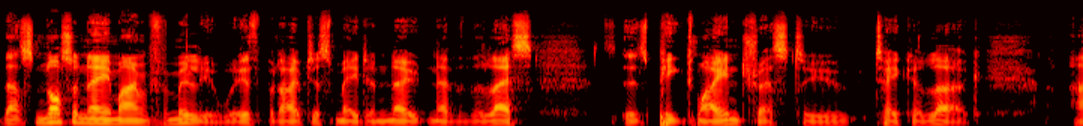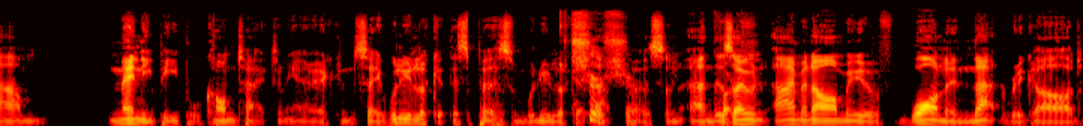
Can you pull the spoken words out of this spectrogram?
that's not a name I'm familiar with, but I've just made a note. Nevertheless, it's piqued my interest to take a look. Um, many people contact me, Eric, and say, "Will you look at this person? Will you look at Sure, that sure. person?" And there's only I'm an army of one in that regard,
